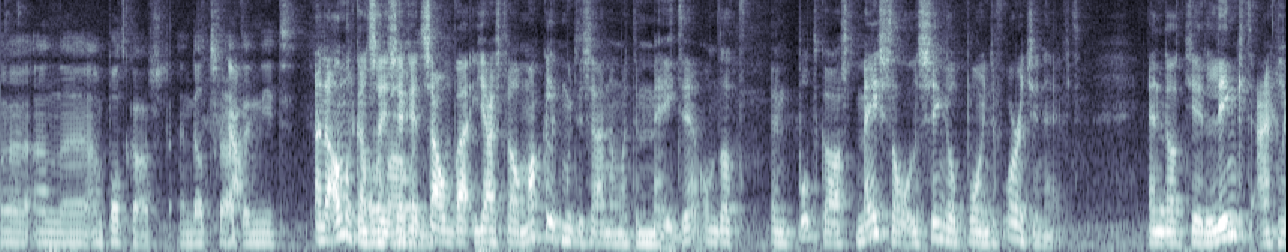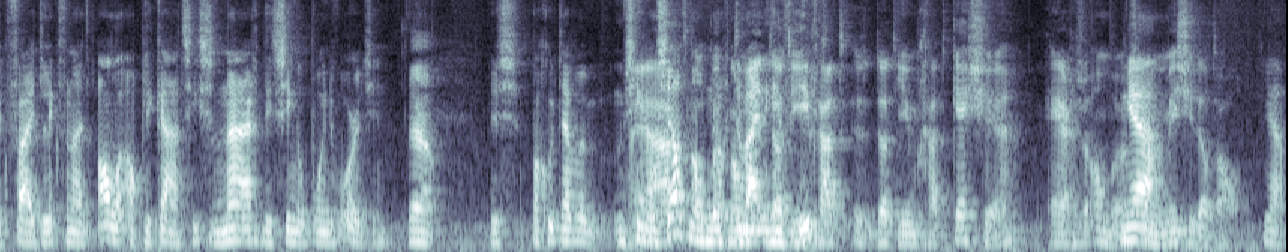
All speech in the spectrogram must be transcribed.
eh, aan, eh, aan podcast. En dat staat Ja. er niet. Aan de andere kant zou je zeggen, het zou juist wel makkelijk moeten zijn om het te meten, omdat een podcast meestal een single point of origin heeft. En dat je linkt eigenlijk feitelijk vanuit alle applicaties naar die single point of origin. Ja, Dus, maar goed, hebben we misschien Nou ja, onszelf nog, nog te weinig in hij, gaat, eh, dat hij hem gaat cachen ergens anders, Ja. dan mis je dat al. Ja,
